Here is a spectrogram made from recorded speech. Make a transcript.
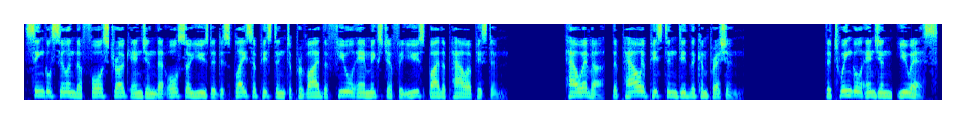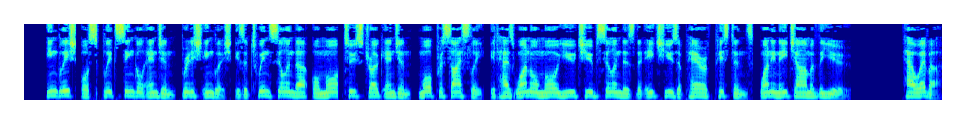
single-cylinder four-stroke engine that also used a displacer piston to provide the fuel-air mixture for use by the power piston. However, the power piston did the compression. The Twingle engine US English or split single engine British English is a twin-cylinder or more two-stroke engine. More precisely, it has one or more U-tube cylinders that each use a pair of pistons, one in each arm of the U. However,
